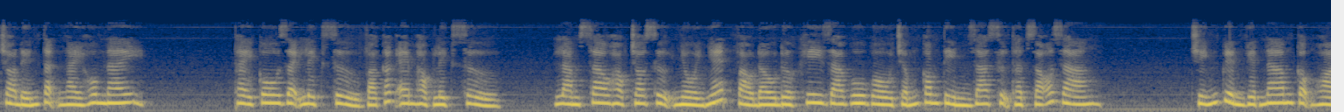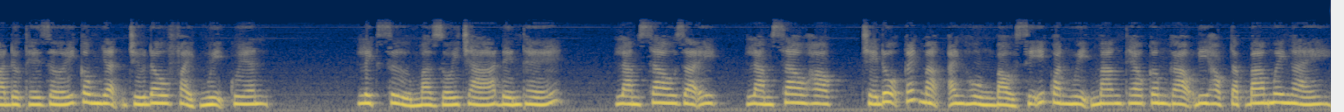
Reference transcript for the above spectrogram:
cho đến tận ngày hôm nay. Thầy cô dạy lịch sử và các em học lịch sử. Làm sao học cho sự nhồi nhét vào đầu được khi ra google.com tìm ra sự thật rõ ràng. Chính quyền Việt Nam Cộng Hòa được thế giới công nhận chứ đâu phải ngụy quyền. Lịch sử mà dối trá đến thế. Làm sao dạy, làm sao học, chế độ cách mạng anh hùng bảo sĩ quan ngụy mang theo cơm gạo đi học tập 30 ngày.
